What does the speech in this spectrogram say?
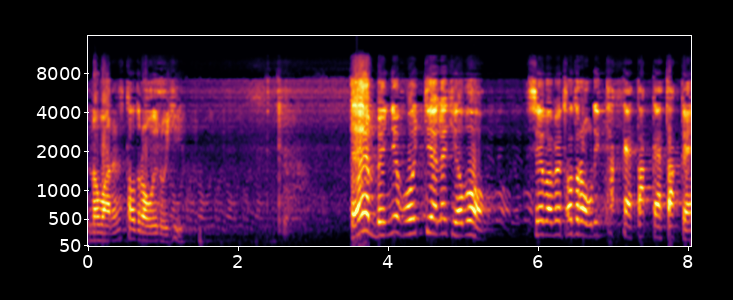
নমারে তদ্র ওই রইছি এ, বেঞ্জে হইতে হলে কি হব? সেভাবে তদ্র উড়ি থাকে থাকে থাকে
